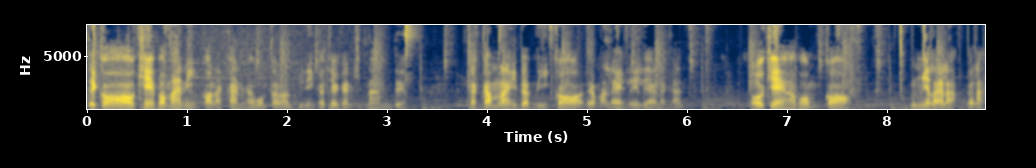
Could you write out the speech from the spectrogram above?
แต่ก็โอเคประมาณนี้ก่อนละกันครับผมสำหรับคลิปนี้ก็เจอกันคลิปหน้าเหมือนเดิม ถ้ากำไรแบบนี้ก็เดี๋ยวมาแลกเรื่อยๆแล้วกัน โอเคครับผมก็ไม่มีอะไรละไปละ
